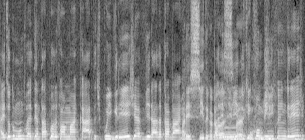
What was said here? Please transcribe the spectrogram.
Aí todo mundo vai tentar colocar uma carta, tipo, igreja virada pra baixo. Parecida com aquela ali Parecido pra que confundir. combine com a igreja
